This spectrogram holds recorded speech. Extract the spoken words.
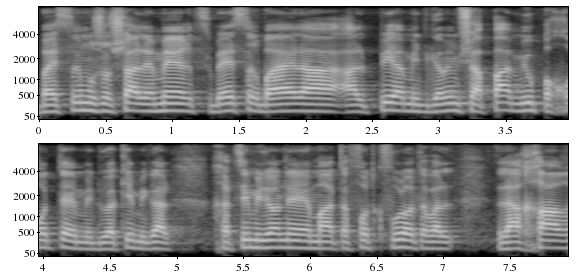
ב-23 למרץ, ב-10 בלילה, על פי המדגמים שהפעם יהיו פחות uh, מדויקים בגלל חצי מיליון uh, מעטפות כפולות, אבל לאחר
